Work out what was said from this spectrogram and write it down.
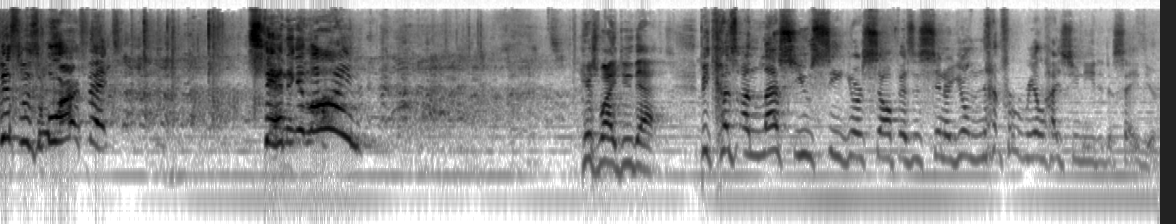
This was worth it. Standing in line. Here's why I do that. Because unless you see yourself as a sinner, you'll never realize you needed a Savior.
